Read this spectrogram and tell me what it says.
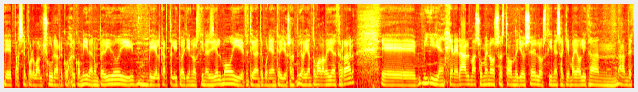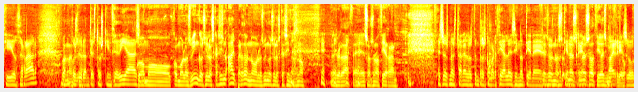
eh, pasé por Valsur a recoger comida en un pedido y vi el cartelito allí en los cines Yelmo y efectivamente ponían que ellos habían tomado la medida de cerrar. Eh, y en general, más o menos hasta donde yo sé, los cines aquí en Valladolid han, han decidido cerrar. Bueno, pues durante estos 15 días. Como, como los bingos y los casinos Ay, perdón, no, los bingos y los casinos no. es verdad, eh, esos no cierran. Esos no están en los centros comerciales y no tienen. Esos no, no, es socio, es No hay riesgo.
